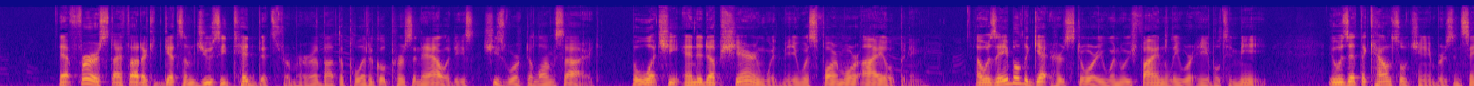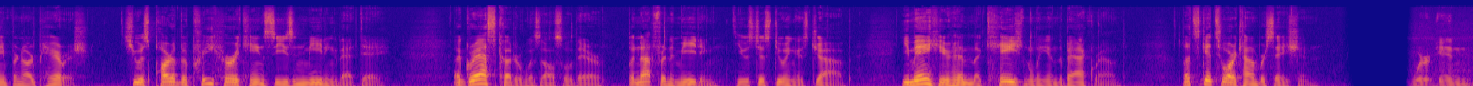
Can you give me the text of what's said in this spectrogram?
At first, I thought I could get some juicy tidbits from her about the political personalities she's worked alongside. But what she ended up sharing with me was far more eye opening. I was able to get her story when we finally were able to meet. It was at the council chambers in St. Bernard Parish. She was part of a pre hurricane season meeting that day. A grass cutter was also there, but not for the meeting. He was just doing his job. You may hear him occasionally in the background. Let's get to our conversation. We're in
